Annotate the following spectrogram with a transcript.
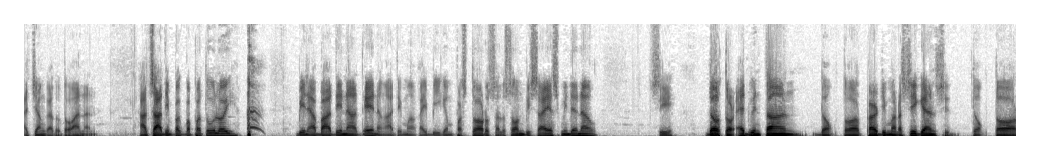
at siya ang katotohanan. At sa ating pagpapatuloy, binabati natin ang ating mga kaibigang pastor sa Luzon, Visayas, Mindanao, si Dr. Edwin Tan, Dr. Perdy Marasigan, si Dr.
